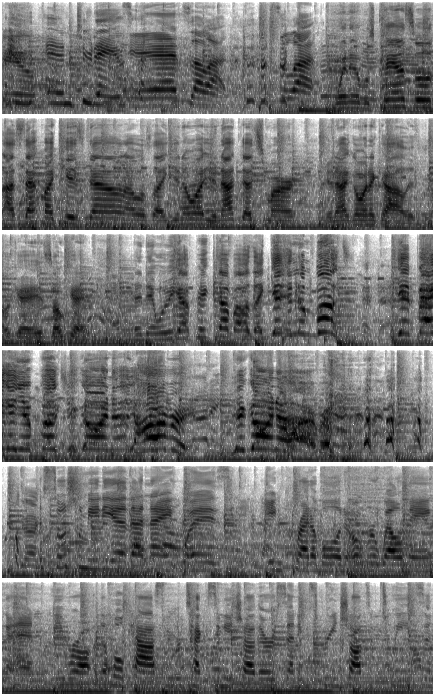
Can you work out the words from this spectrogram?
through. in two days. yeah, it's a lot. It's a lot. When it was canceled, I sat my kids down. I was like, you know what? You're not that smart. You're not going to college. Okay, it's okay. And then when we got picked up, I was like, get in them books. Get back in your books. You're going to Harvard. Social media that night was incredible and overwhelming, and we were all, the whole cast. We were texting each other, sending screenshots of tweets, and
